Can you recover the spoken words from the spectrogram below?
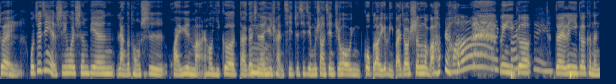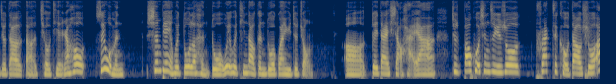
对、嗯。我最近也是因为身边两个同事怀孕嘛，然后一个大概现在预嗯。产期，这期节目上线之后，你过不到一个礼拜就要生了吧，然后另一个对另一个可能就到呃秋天，然后所以我们身边也会多了很多，我也会听到更多关于这种呃对待小孩啊，就是包括甚至于说。practical 到说啊，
